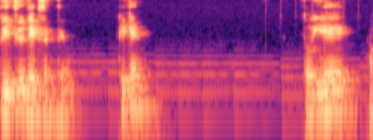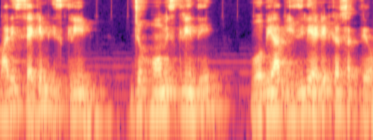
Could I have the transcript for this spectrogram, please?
प्रीव्यू देख सकते हो, ठीक है? तो ये हमारी सेकंड स्क्रीन जो होम स्क्रीन थी, वो भी आप इजीली एडिट कर सकते हो।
